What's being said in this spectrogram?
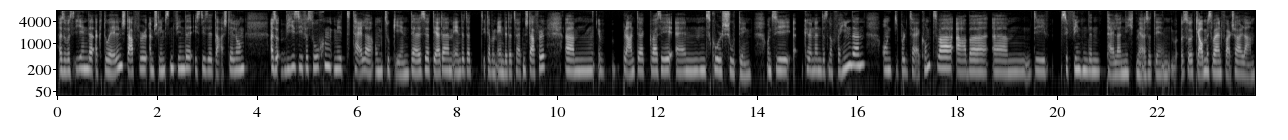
Also was ich in der aktuellen Staffel am schlimmsten finde, ist diese Darstellung, also wie sie versuchen, mit Tyler umzugehen. Der ist ja der, der am Ende der, ich glaube am Ende der zweiten Staffel, ähm, plant er quasi ein School-Shooting. Und sie können das noch verhindern und die Polizei kommt zwar, aber ähm, die sie finden den Teiler nicht mehr. Also den, also glauben, es war ein falscher Alarm.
